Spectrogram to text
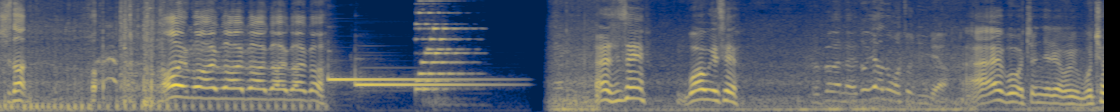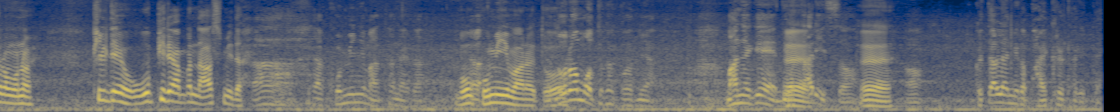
시선. 어. 아이고 아이고 아이고 아이고 아이고 아이고. 아 선생님 뭐 하고 계세요? 불편한 날도 야너 어쩐 일이야? 아이 뭐 어쩐 일이야 우리 모처럼 오늘 필드에 오필에 한번 나왔습니다. 아, 야 고민이 많다 내가. 뭐 야, 고민이 많아요 또. 너라면 어떡할 거냐? 만약에 네가 네. 딸이 있어. 예. 어. 그 딸내미가 바이크를 타겠대.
